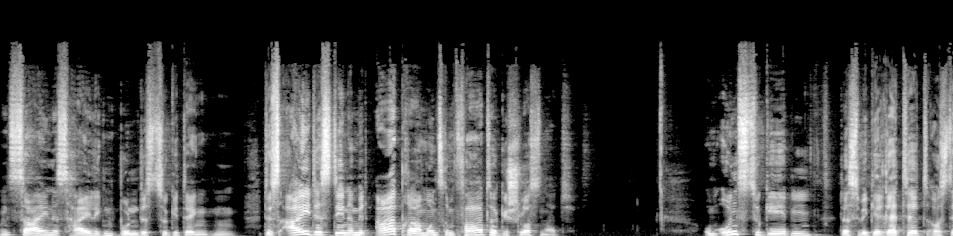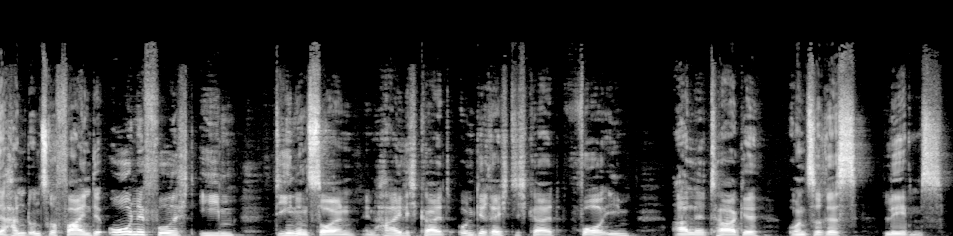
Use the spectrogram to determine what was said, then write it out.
und seines heiligen Bundes zu gedenken, des Eides, den er mit Abraham, unserem Vater, geschlossen hat, um uns zu geben, dass wir gerettet aus der Hand unserer Feinde ohne Furcht ihm dienen sollen in Heiligkeit und Gerechtigkeit vor ihm alle Tage unseres Lebens.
